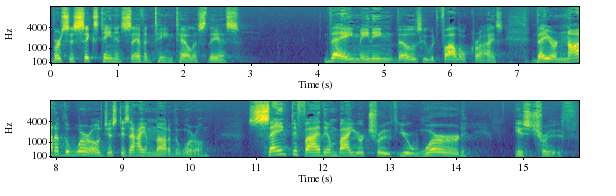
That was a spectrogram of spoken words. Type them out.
Verses 16 and 17 tell us this. They, meaning those who would follow Christ, they are not of the world, just as I am not of the world. Sanctify them by your truth. Your word is truth.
